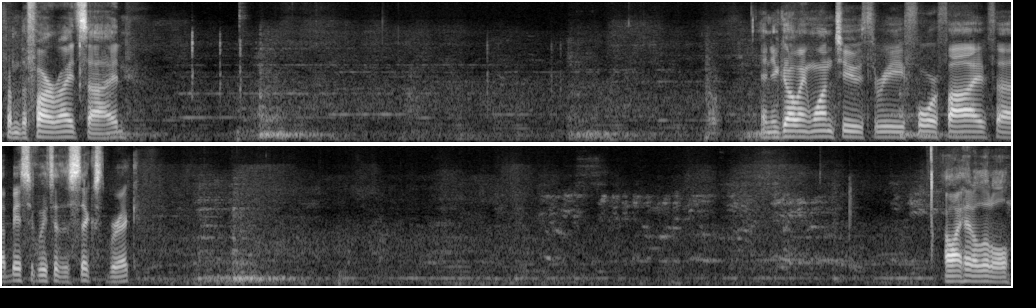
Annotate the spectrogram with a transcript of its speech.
from the far right side. And you're going one, two, three, four, five, uh, basically to the sixth brick. Oh, I had a little,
